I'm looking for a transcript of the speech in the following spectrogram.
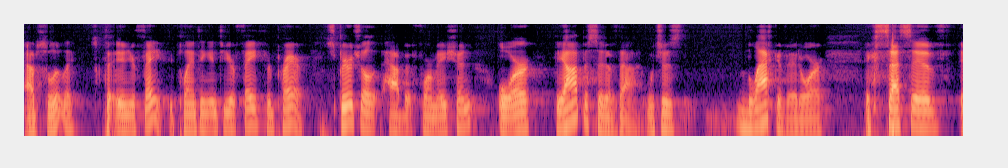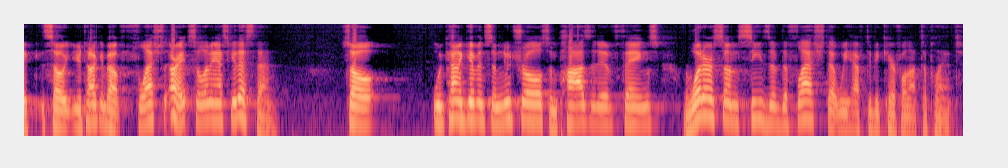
Absolutely in your faith. You're planting into your faith through prayer. Spiritual habit formation, or the opposite of that, which is lack of it or excessive. So you're talking about flesh. All right, so let me ask you this then. So we've kind of given some neutral, some positive things. What are some seeds of the flesh that we have to be careful not to plant?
